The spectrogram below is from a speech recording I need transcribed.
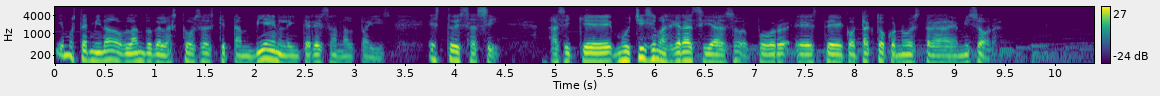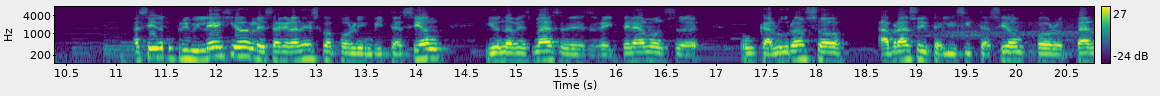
y hemos terminado hablando de las cosas que también le interesan al país. Esto es así. Así que muchísimas gracias por este contacto con nuestra emisora. Ha sido un privilegio, les agradezco por la invitación y una vez más les reiteramos un caluroso abrazo y felicitación por tan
